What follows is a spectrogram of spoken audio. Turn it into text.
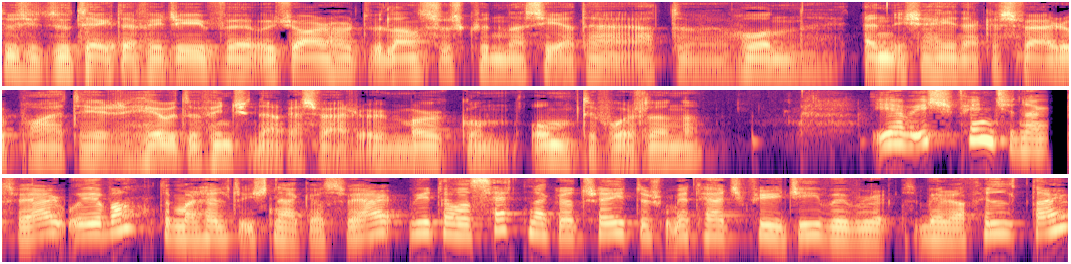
Du sier du tek det for giv, og jeg har hørt ved landslagskundene si at, at hun enn ikke har noe svær på at her hevet og finnes noe svær i mørken om til foreslønne. Jeg har ikke finnet noe svær, og jeg vant meg heller ikke noe svær. Vi har sett noen trader som jeg tar ikke for givet være filter,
